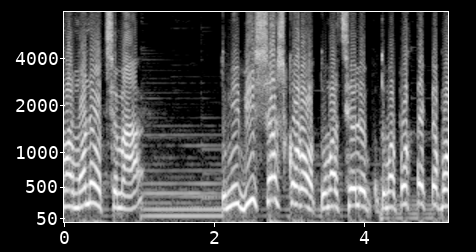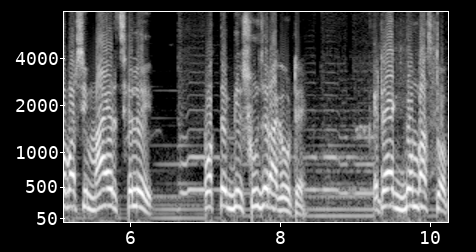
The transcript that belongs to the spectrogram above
আমার মনে হচ্ছে মা। তুমি বিশ্বাস করো, তোমার ছেলে, তোমার প্রত্যেকটা প্রবাসী মায়ের ছেলে প্রত্যেক দিন সূর্যের আগে ওঠে। এটা একদম বাস্তব।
